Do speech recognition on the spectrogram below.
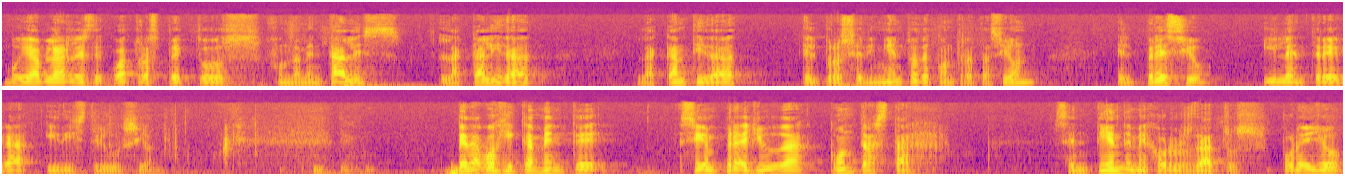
Voy a hablarles de cuatro aspectos fundamentales, la calidad, la cantidad, el procedimiento de contratación, el precio y la entrega y distribución. Pedagógicamente siempre ayuda contrastar, se entiende mejor los datos. Por ello,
